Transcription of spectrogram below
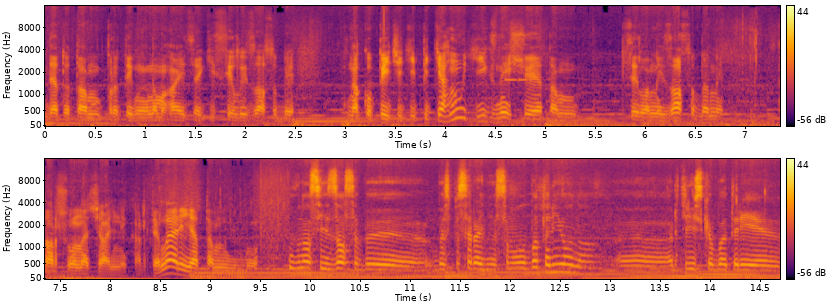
де-то там противник намагається якісь сили і засоби накопичити і підтягнути, їх знищує там силами і засобами старшого начальника. Артилерія там, або У нас є засоби безпосередньо самого батальйону. Е, Артилерійська батарея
